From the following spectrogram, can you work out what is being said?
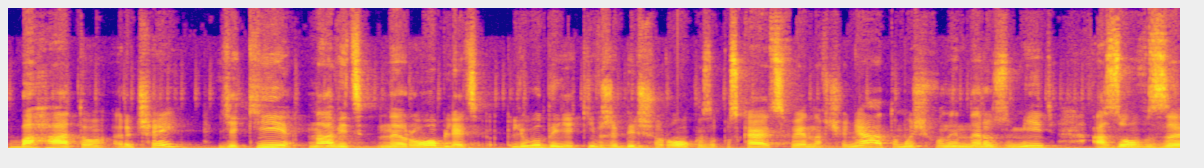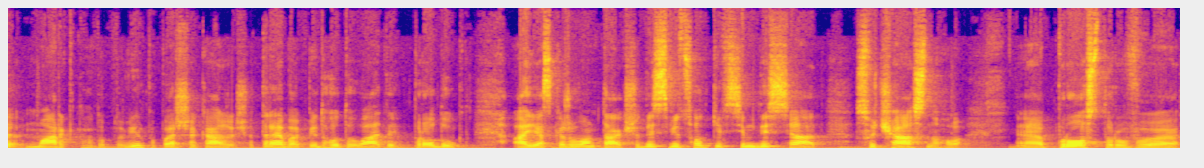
багато речей, які навіть не роблять люди, які вже більше року запускають своє навчання, тому що вони не розуміють азов з маркетингу. Тобто він, по-перше, каже, що треба підготувати продукт. А я скажу вам так, що десь відсотків 70 сучасного е, простору в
